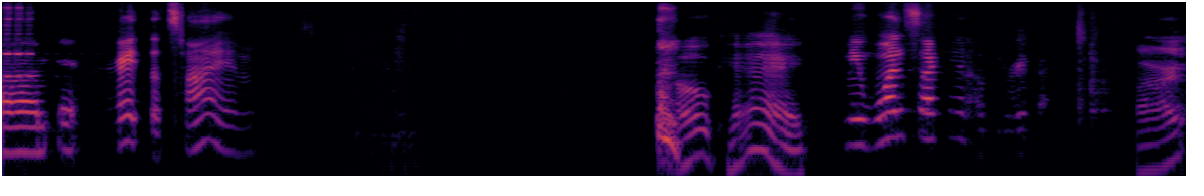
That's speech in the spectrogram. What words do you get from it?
Um, and, All right, that's time. Okay. Give me one second. I'll be right back. All right.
